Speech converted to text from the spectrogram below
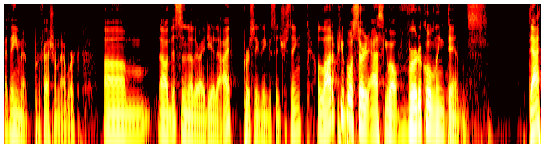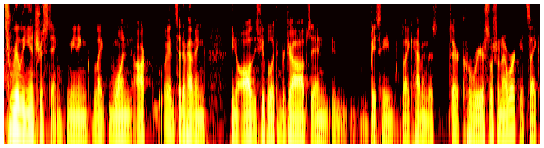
I think he meant professional network. Um, now, this is another idea that I personally think is interesting. A lot of people started asking about vertical LinkedIn's. That's really interesting. Meaning, like one instead of having you know all these people looking for jobs and basically like having this their career social network, it's like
